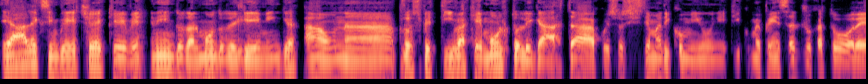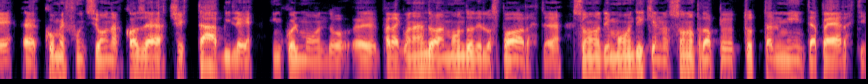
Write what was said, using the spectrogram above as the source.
E Alex invece, che venendo dal mondo del gaming, ha una prospettiva che è molto legata a questo sistema di community, come pensa il giocatore, eh, come funziona, cosa è accettabile in quel mondo. Eh, paragonando al mondo dello sport, eh, sono dei mondi che non sono proprio totalmente aperti.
